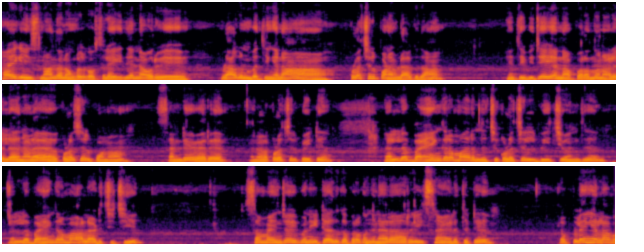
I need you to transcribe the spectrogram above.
ஹாய் கைஸ் நான் தான் உங்கள் சில இது என்ன ஒரு விலாகுன்னு பார்த்தீங்கன்னா குளச்சல் போன விலாகு தான். நேற்று விஜய் அண்ணா பிறந்த நாளில் அதனால் குளச்சல் போனோம். சண்டே வேறு. அதனால் குளச்சல் போயிட்டு நல்ல பயங்கரமாக இருந்துச்சு குளச்சல் பீச் வந்து. நல்ல பயங்கரமாக அலை அடிச்சிச்சு செம்ம என்ஜாய் பண்ணிவிட்டு அதுக்கப்புறம் கொஞ்சம் நேரம் ரீல்ஸ்லாம் எடுத்துகிட்டு அப்புறம் பிள்ளைங்க எல்லாம்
